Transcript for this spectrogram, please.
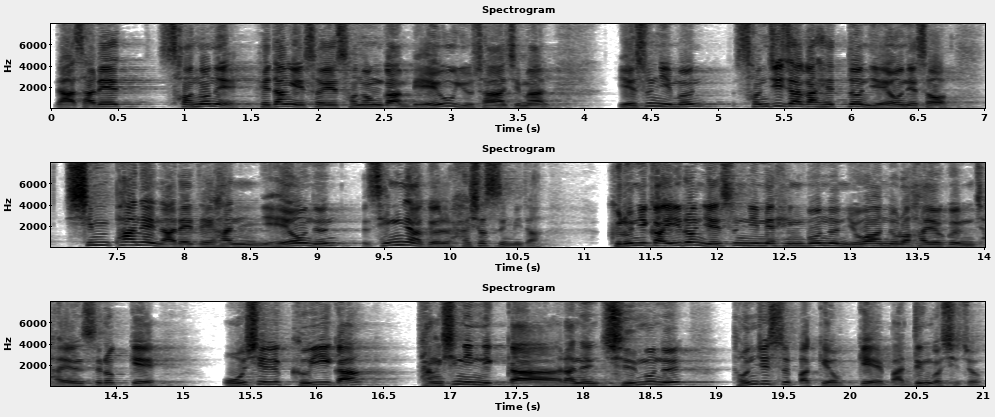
나사렛 선언의 회당에서의 선언과 매우 유사하지만 예수님은 선지자가 했던 예언에서 심판의 날에 대한 예언은 생략을 하셨습니다. 그러니까 이런 예수님의 행보는 요한으로 하여금 자연스럽게 오실 그이가 당신입니까? 라는 질문을 던질 수밖에 없게 만든 것이죠.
